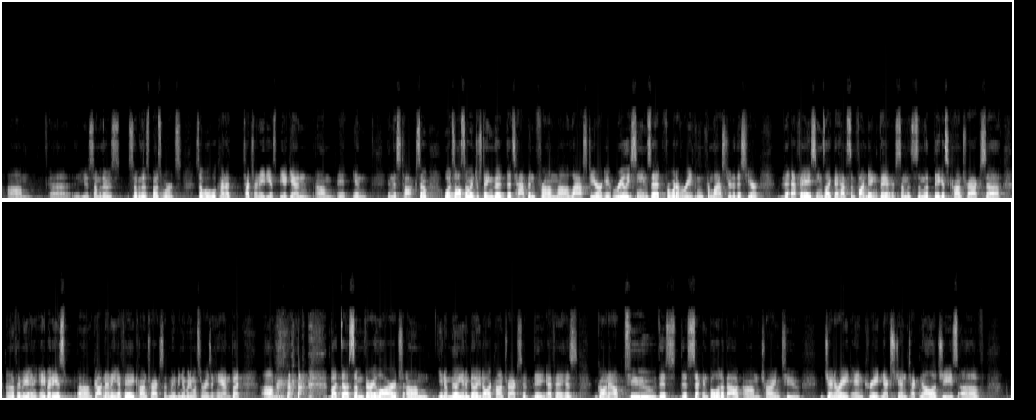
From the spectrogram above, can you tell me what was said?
um, uh, you know, some of those some of those buzzwords. So we'll, we'll kind of touch on ADSB again um, in, in, in this talk. So what's also interesting that, that's happened from uh, last year, it really seems that for whatever reason from last year to this year, the FAA seems like they have some funding. They have some of, some of the biggest contracts. Uh, I don't know if anybody, anybody has uh, gotten any FAA contracts. Uh, maybe nobody wants to raise a hand, but um, but uh, some very large, um, you know, million and billion dollar contracts. Have, the FAA has gone out to this this second bullet about um, trying to generate and create next gen technologies of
